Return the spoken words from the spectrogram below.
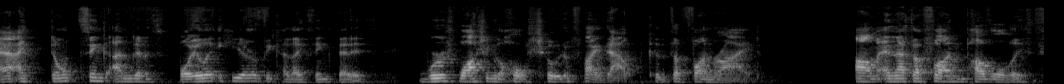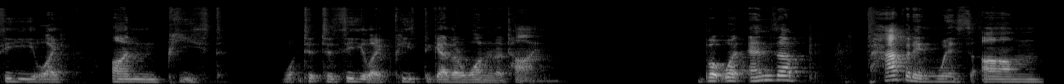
And I don't think I'm gonna spoil it here because I think that it's worth watching the whole show to find out because it's a fun ride. Um, and that's a fun puzzle to see like unpieced, to to see like pieced together one at a time. But what ends up happening with um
